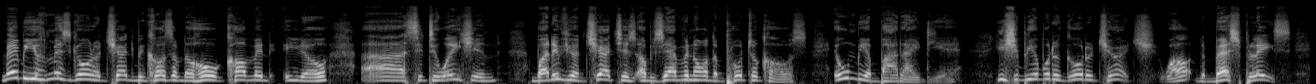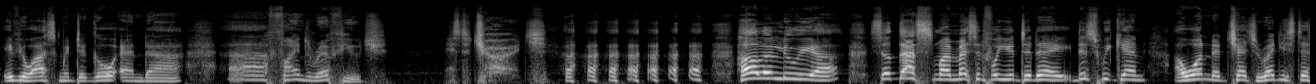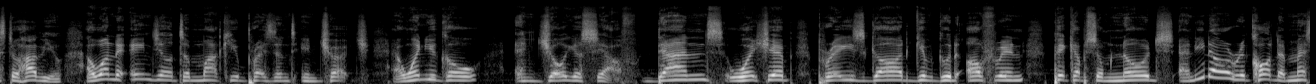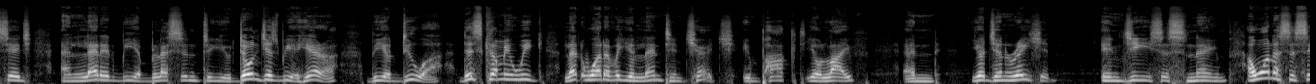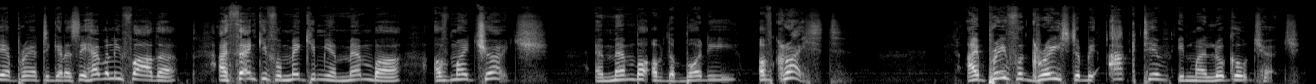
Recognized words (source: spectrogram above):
maybe you've missed going to church because of the whole COVID, you know, uh, situation. But if your church is observing all the protocols, it won't be a bad idea. You should be able to go to church. Well, the best place, if you ask me to go and uh, uh, find refuge, is the church. Hallelujah. So that's my message for you today. This weekend, I want the church registers to have you. I want the angel to mark you present in church. And when you go, enjoy yourself. Dance, worship, praise God, give good offering, pick up some notes, and you know, record the message and let it be a blessing to you. Don't just be a hearer, be a doer. This coming week, let whatever you learned in church impact your life and your generation. In Jesus' name. I want us to say a prayer together. Say, Heavenly Father, I thank you for making me a member of my church, a member of the body of Christ. I pray for grace to be active in my local church,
